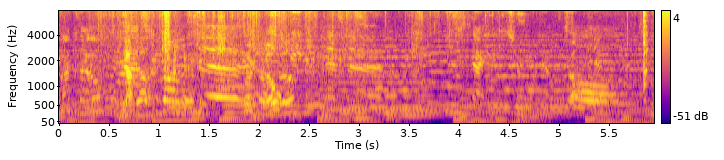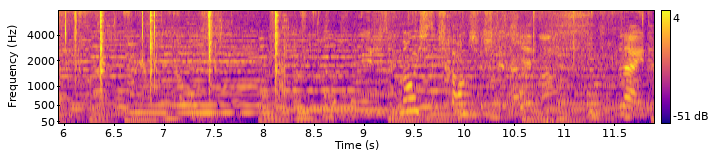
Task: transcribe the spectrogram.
model. Dit is het mooiste, schoonste stukje Leiden.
